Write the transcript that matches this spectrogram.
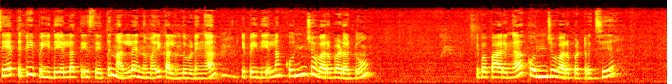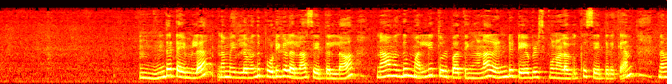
சேர்த்துட்டு இப்போ இது எல்லாத்தையும் சேர்த்து நல்லா இந்த மாதிரி கலந்து விடுங்க. இப்போ இது எல்லாம் கொஞ்சம் வறுபடட்டும். இப்போ பாருங்க கொஞ்சம் வறுபட்டுருச்சு. இந்த டைமில் நம்ம இதில் வந்து பொடிகள் எல்லாம் சேர்த்துடலாம். நான் வந்து மல்லித்தூள் பார்த்திங்கன்னா ரெண்டு டேபிள் ஸ்பூன் அளவுக்கு சேர்த்துருக்கேன். நம்ம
